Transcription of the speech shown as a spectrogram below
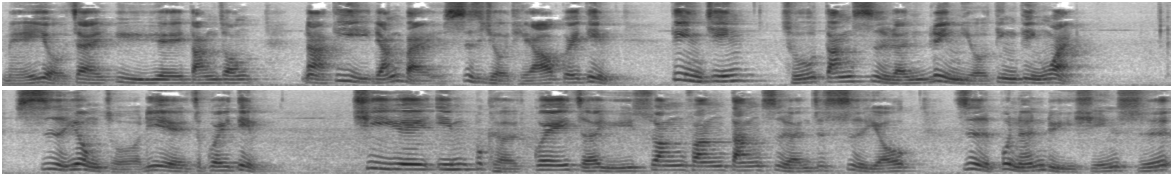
没有在预约当中。那第两百四十九条规定，定金除当事人另有定定外，适用左列之规定。契约因不可归责于双方当事人之事由，致不能履行时，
